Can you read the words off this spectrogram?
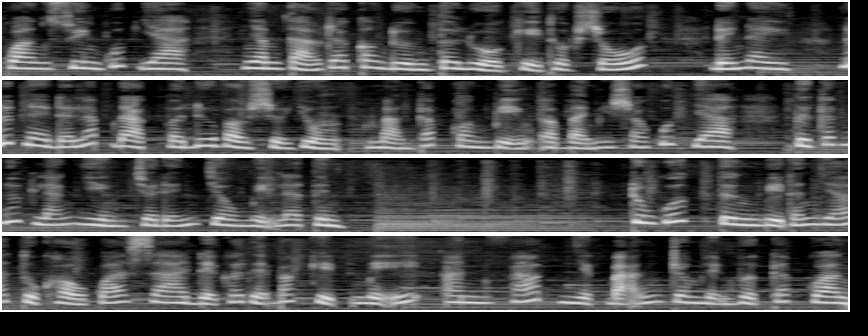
quang xuyên quốc gia nhằm tạo ra con đường tơ lụa kỹ thuật số. Đến nay, nước này đã lắp đặt và đưa vào sử dụng mạng cấp quang biển ở 76 quốc gia, từ các nước láng giềng cho đến châu Mỹ Latin. Trung Quốc từng bị đánh giá tụt hậu quá xa để có thể bắt kịp Mỹ, Anh, Pháp, Nhật Bản trong lĩnh vực cáp quang,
